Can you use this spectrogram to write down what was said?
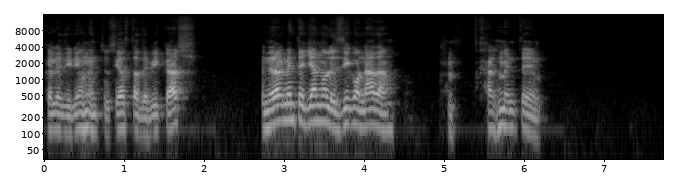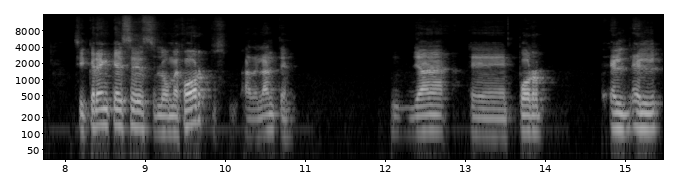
¿Qué le diría un entusiasta de Bcash? Generalmente ya no les digo nada. Realmente, si creen que ese es lo mejor, pues adelante. Ya eh, por el,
